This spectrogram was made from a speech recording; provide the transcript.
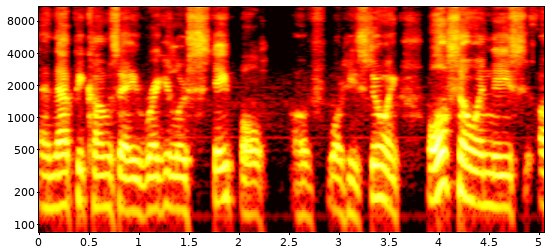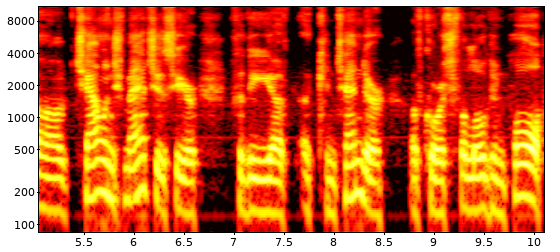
And that becomes a regular staple of what he's doing. Also, in these uh, challenge matches here for the uh, contender, of course, for Logan Paul,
